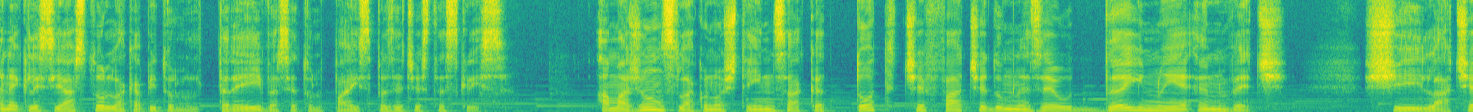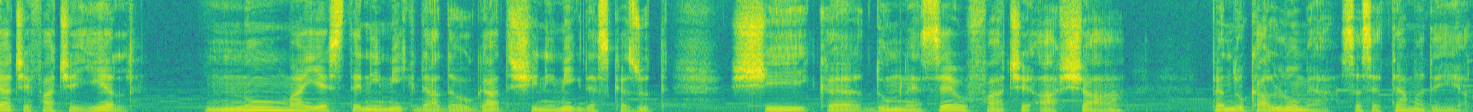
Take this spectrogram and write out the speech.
În Eclesiastul, la capitolul 3, versetul 14, este scris Am ajuns la cunoștința că tot ce face Dumnezeu dăinuie în veci și la ceea ce face El nu mai este nimic de adăugat și nimic de scăzut și că Dumnezeu face așa pentru ca lumea să se teamă de El.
